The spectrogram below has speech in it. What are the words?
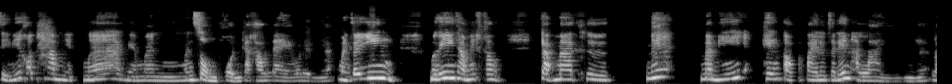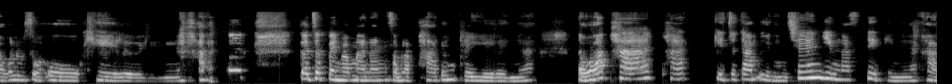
สิ่งที่เขาทำอย่างมากเนี่ยมันมันส่งผลกับเขาแล้วอะไรเงี้ย มันก็ยิ่งมันก็ยิ่งทำให้เขากลับมาคือแม่มามีเพลงต่อไปเราจะเล่นอะไรอย่างเงี้ย เราก็รู้สึกโอเคเลยอย่างเงี้ยค่ะก็จะเป็นประมาณนั้นสำหรับพาร์ทดนตรีอะไรเงี้ย แต่ว่า part part กิจกรรมอื่นอย่างเช่นยิมนาสติกอย่างเงี้ยค่ะ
